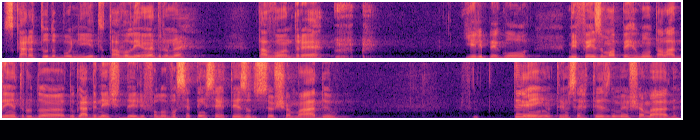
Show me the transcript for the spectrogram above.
Os caras tudo bonito. Tava o Leandro, né? Tava o André. E ele pegou, me fez uma pergunta lá dentro do, do gabinete dele. Falou: Você tem certeza do seu chamado? Eu falei, tenho, tenho certeza do meu chamado.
